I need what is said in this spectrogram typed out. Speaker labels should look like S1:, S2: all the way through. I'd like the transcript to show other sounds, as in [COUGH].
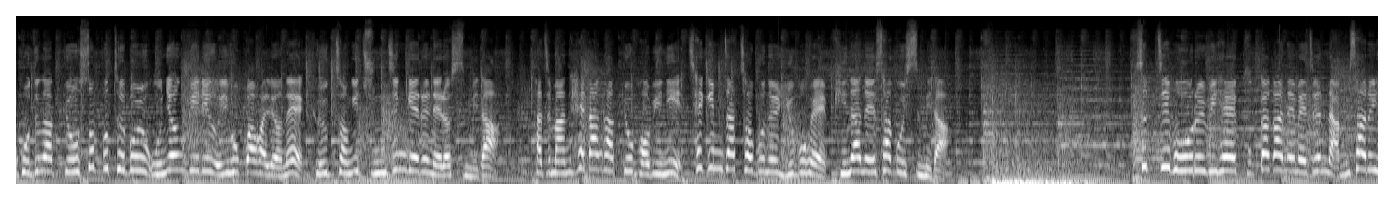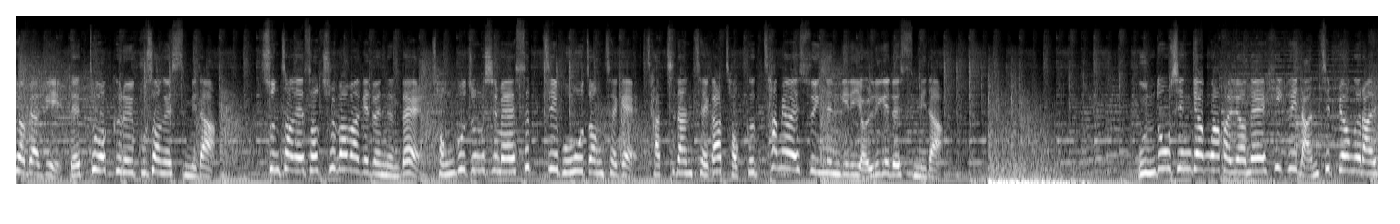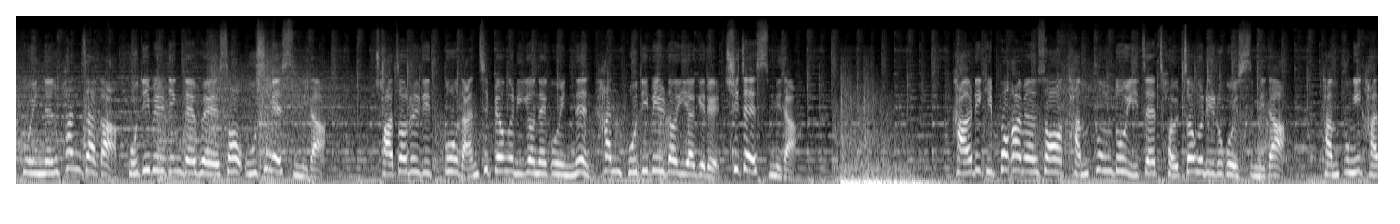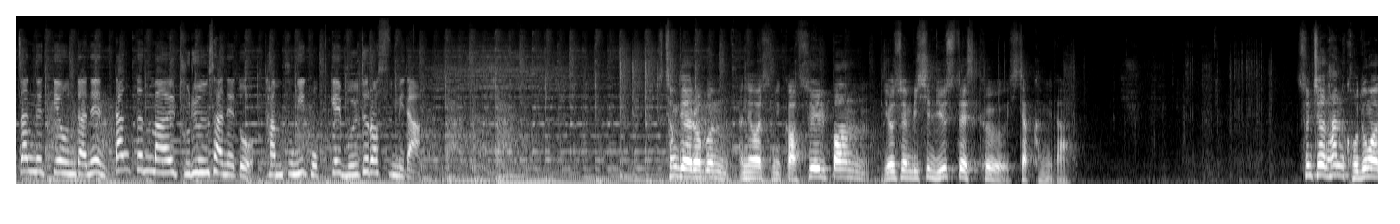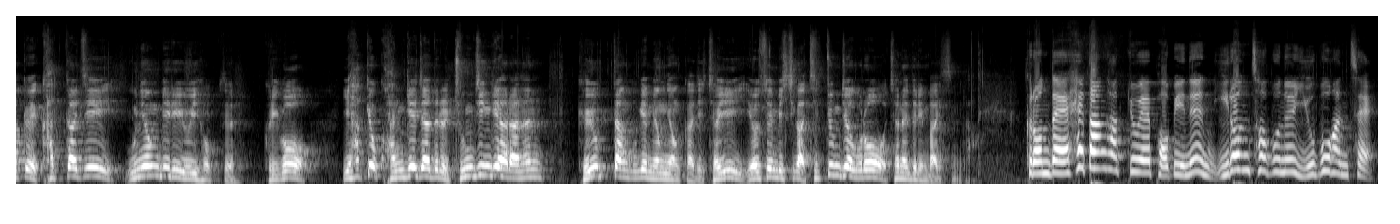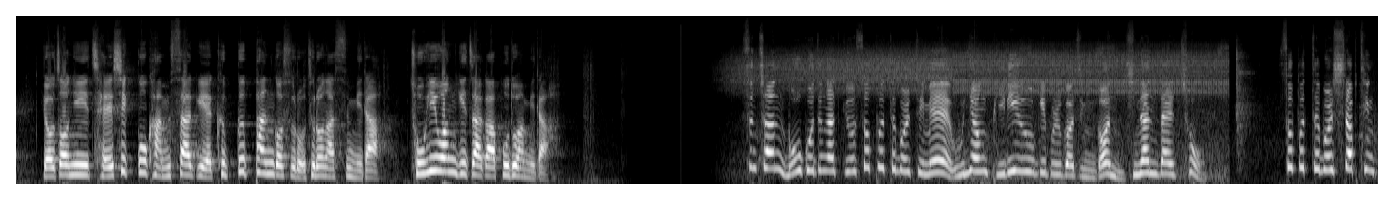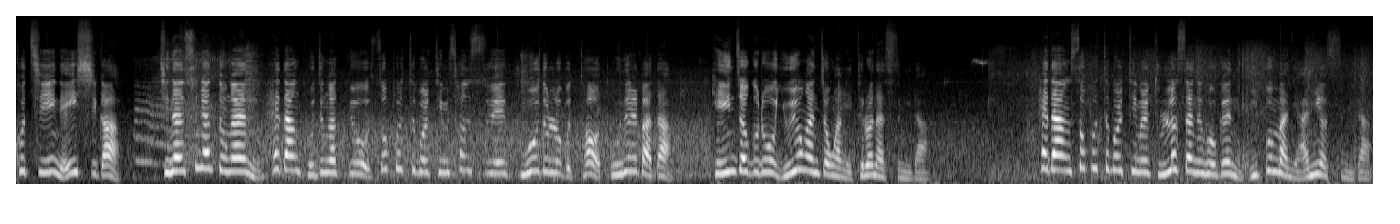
S1: 모 고등학교 소프트볼 운영비리 의혹과 관련해 교육청이 중징계를 내렸습니다. 하지만 해당 학교 법인이 책임자 처분을 유보해 비난을 사고 있습니다. 습지 보호를 위해 국가 간에 맺은 남사르 협약이 네트워크를 구성했습니다. 순천에서 출범하게 됐는데 정부 중심의 습지 보호 정책에 자치단체가 적극 참여할 수 있는 길이 열리게 됐습니다. 운동신경과 관련해 희귀 난치병을 앓고 있는 환자가 보디빌딩 대회에서 우승했습니다. 좌절을 딛고 난치병을 이겨내고 있는 한 보디빌더 이야기를 취재했습니다. 가을이 깊어가면서 단풍도 이제 절정을 이루고 있습니다. 단풍이 가장 늦게 온다는 땅끝 마을 두륜산에도 단풍이 곱게 물들었습니다.
S2: 시청자 여러분 안녕하십니까 수요일 밤 여수 MBC 뉴스데스크 시작합니다. 순천 한 고등학교의 갖가지 운영비리 의혹들 그리고 이 학교 관계자들을 중징계하라는 교육당국의 명령까지 저희 여수 MBC가 집중적으로 전해드린 바 있습니다.
S1: 그런데 해당 학교의 법인은 이런 처분을 유보한 채 여전히 제 식구 감싸기에 급급한 것으로 드러났습니다. 조희원 기자가 보도합니다.
S3: 순천 모 고등학교 소프트볼 팀의 운영 비리 의혹이 불거진 건 지난달 초. 소프트볼 실업팀 코치인 A 씨가 지난 수년 동안 해당 고등학교 소프트볼 팀 선수의 부모들로부터 돈을 받아 개인적으로 유용한 정황이 드러났습니다. 해당 소프트볼 팀을 둘러싼 의혹은 이뿐만이 아니었습니다.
